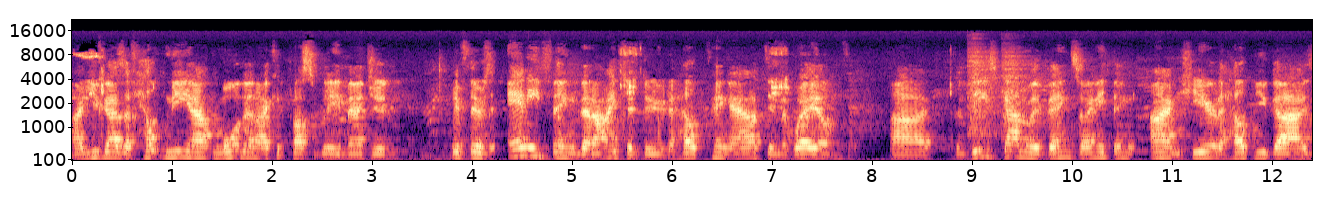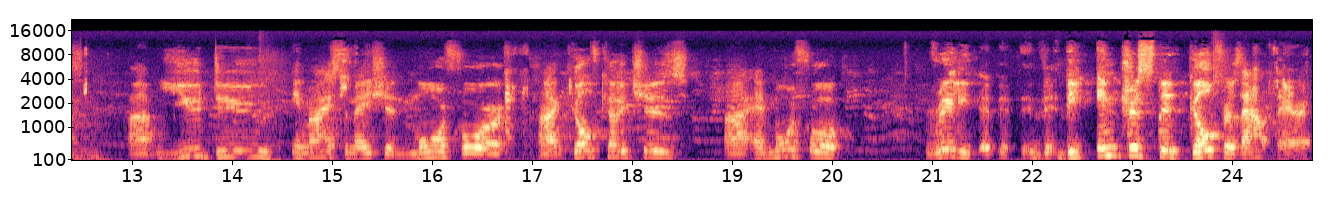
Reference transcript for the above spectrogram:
Uh, you guys have helped me out more than I could possibly imagine. If there's anything that I could do to help Ping out in the way of uh, these kind of events or anything, I'm here to help you guys. Um, you do, in my estimation, more for uh, golf coaches uh, and more for really uh, the, the, interested golfers out there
